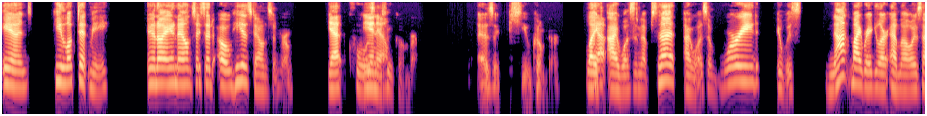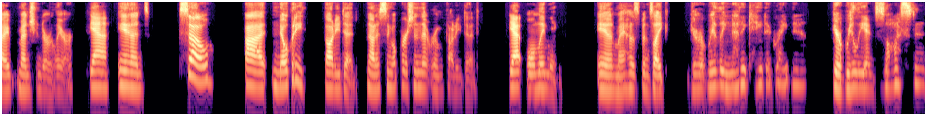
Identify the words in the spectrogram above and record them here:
And he looked at me and I announced, I said, Oh, he has Down syndrome. Yeah. cool You as know. a cucumber. As a cucumber. Like. I wasn't upset. I wasn't worried. It was not my regular MO, as I mentioned earlier. Yeah. And so uh nobody thought he did. Not a single person in that room thought he did. Yep. Only me. And my husband's like, You're really medicated right now. You're really exhausted.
